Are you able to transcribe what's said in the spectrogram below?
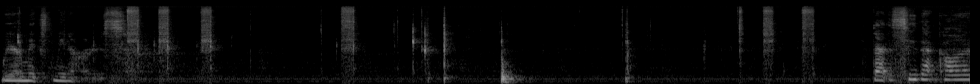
we are mixed media artists. That see that color?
